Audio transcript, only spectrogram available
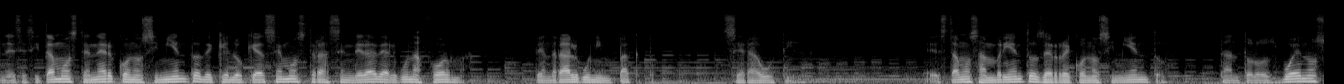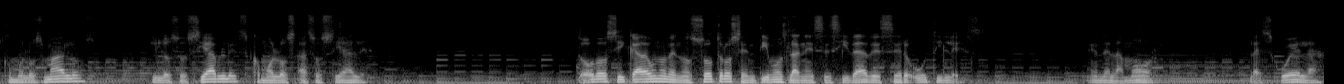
Necesitamos tener conocimiento de que lo que hacemos trascenderá de alguna forma, tendrá algún impacto, será útil. Estamos hambrientos de reconocimiento, tanto los buenos como los malos, y los sociables como los asociales. Todos y cada uno de nosotros sentimos la necesidad de ser útiles en el amor, la escuela,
